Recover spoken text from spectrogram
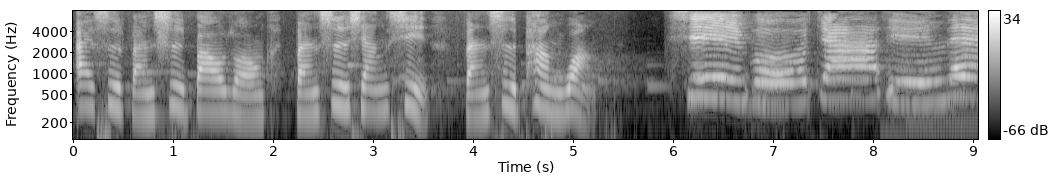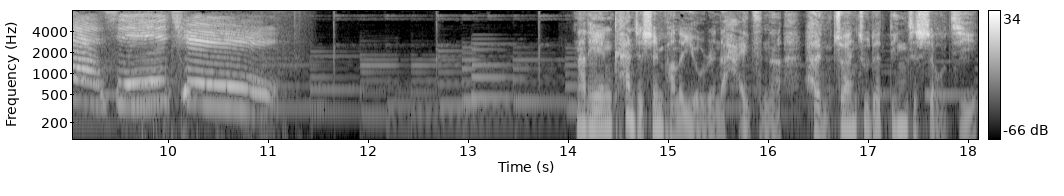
爱是凡事包容，凡事相信，凡事盼望。幸福家庭练习曲。那天看着身旁的友人的孩子呢，很专注的盯着手机，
